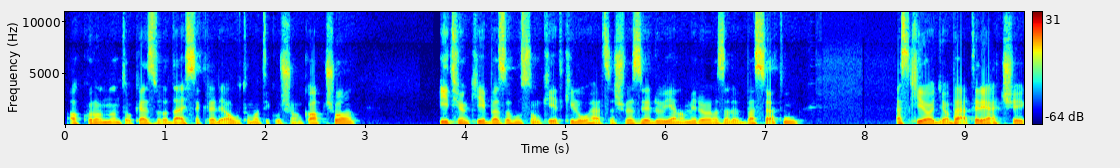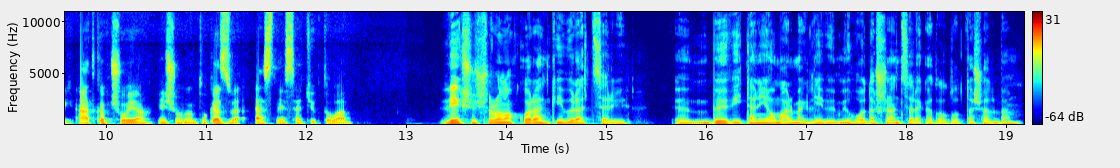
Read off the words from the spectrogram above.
akkor onnantól kezdve a DICE Ready automatikusan kapcsol. Itt jön képbe ez a 22 kHz-es vezérlőjel, amiről az előbb beszéltünk. Ezt kiadja a beltéri egység, átkapcsolja, és onnantól kezdve ezt nézhetjük tovább. Végső soron akkor rendkívül egyszerű bővíteni a már meglévő műholdas rendszereket adott esetben.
